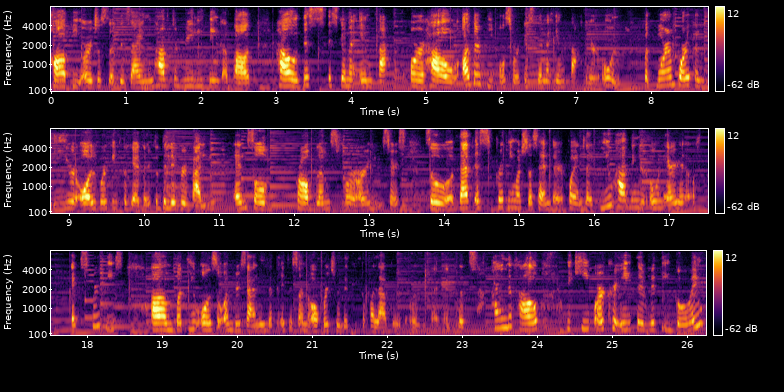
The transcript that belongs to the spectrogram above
copy or just the design. You have to really think about how this is going to impact or how other people's work is going to impact your own. But more importantly you're all working together to deliver value and solve problems for our users. So that is pretty much the center point. Like you having your own area of expertise, um, but you also understanding that it is an opportunity to collaborate all the time. And that's kind of how we keep our creativity going.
